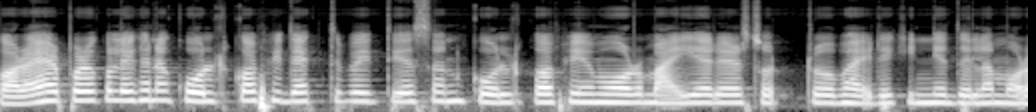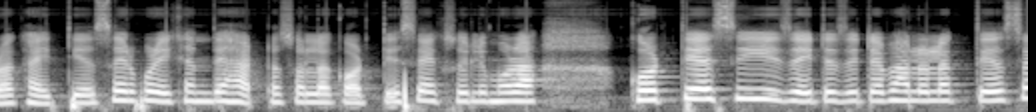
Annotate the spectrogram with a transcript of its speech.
করা। এরপরে করলে এখানে কোল্ড কফি দেখতে পাইতে আসেন। কোল্ড কফি মোর মাইয়ারের ছোট্ট ভাইরে কিনে দিলাম, ওরা খাইতে আসে। এরপর এখান দিয়ে হাঁটা চলা করতে আসে অ্যাকচুয়ালি মোরা করতে আসি যেটা যেটা ভালো লাগতে আছে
